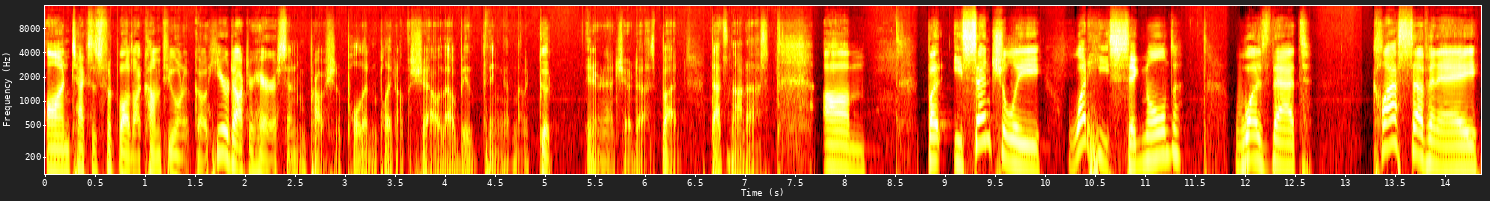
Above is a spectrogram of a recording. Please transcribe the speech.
on TexasFootball.com. If you want to go here, Dr. Harrison. We probably should have pulled it and played it on the show. That would be the thing good internet show does. But that's not us. Um, but essentially, what he signaled was that Class 7A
